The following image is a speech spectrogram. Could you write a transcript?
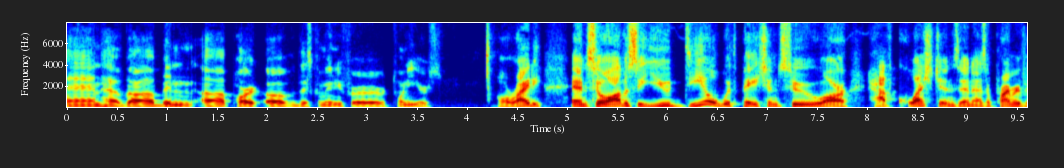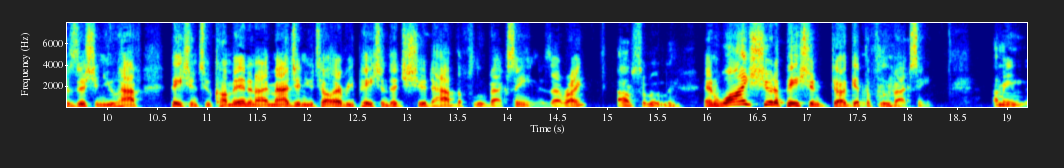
and have uh, been uh, part of this community for 20 years. All righty. And so obviously you deal with patients who are have questions and as a primary physician you have patients who come in and I imagine you tell every patient that should have the flu vaccine. Is that right? Absolutely. And why should a patient uh, get the flu vaccine? I mean,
